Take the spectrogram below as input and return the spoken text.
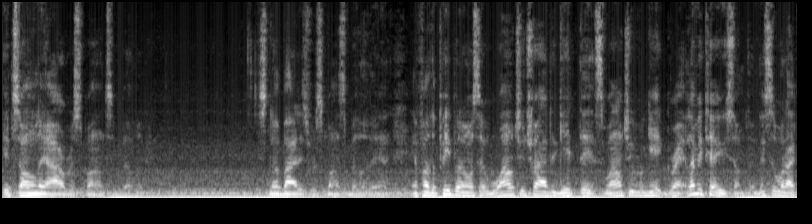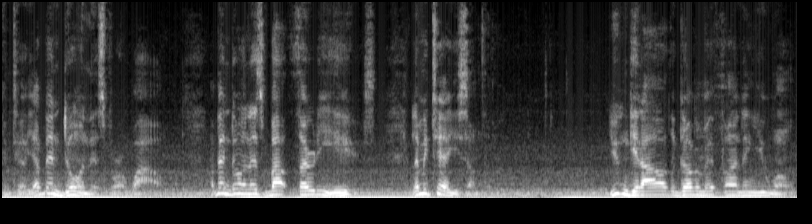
It's only our responsibility. It's nobody's responsibility. And for the people that want to say, why don't you try to get this? Why don't you get grant? Let me tell you something. This is what I can tell you. I've been doing this for a while. I've been doing this about 30 years. Let me tell you something. You can get all the government funding you want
